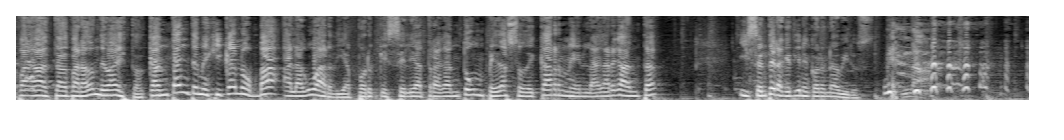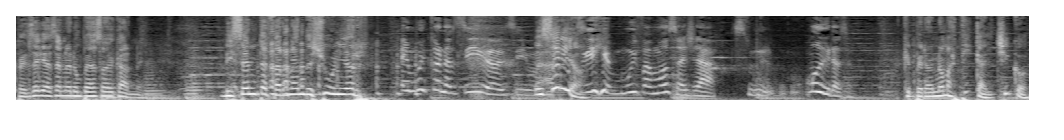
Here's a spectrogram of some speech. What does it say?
¿para, hasta- ¿para dónde va esto? Cantante mexicano va a la guardia porque se le atragantó un pedazo de carne en la garganta y se entera que tiene coronavirus. No. Pensé que hacer no era un pedazo de carne. Vicente Fernández Jr. Es muy conocido encima. ¿En serio? Sí, es muy famoso allá. Es un- muy grosso. Que, pero no mastica el chico.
